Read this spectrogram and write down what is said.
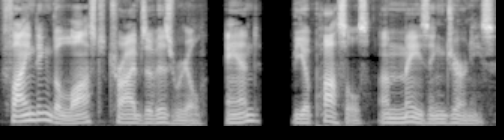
Finding the Lost Tribes of Israel and The Apostles' Amazing Journeys.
